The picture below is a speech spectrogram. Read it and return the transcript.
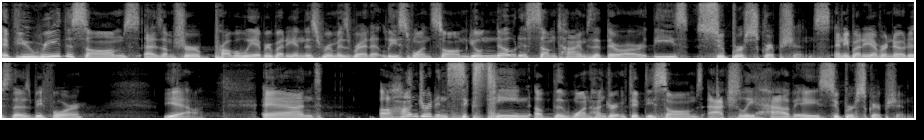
if you read the Psalms, as I'm sure probably everybody in this room has read at least one Psalm, you'll notice sometimes that there are these superscriptions. Anybody ever noticed those before? Yeah. And 116 of the 150 Psalms actually have a superscription.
